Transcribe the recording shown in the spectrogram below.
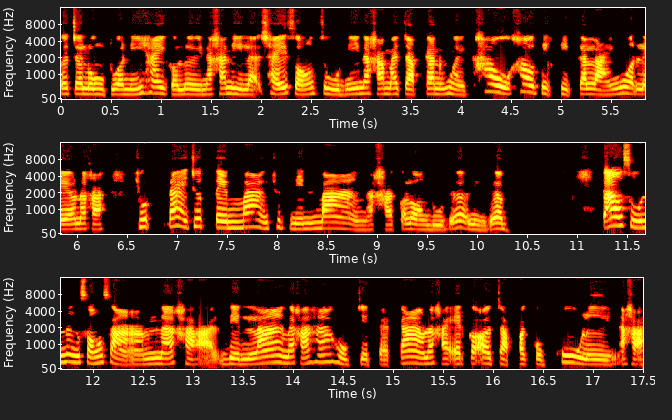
ก็จะลงตัวนี้ให้ก่อนเลยนะคะ นี่แหละใช้สองสูตรนี้นะคะ มาจับกันหวยเข้าเข้าติดติดกันหลายงวดแล้วนะคะ ชุดได้ชุดเต็มบ้างชุดเน้นบ้างนะคะ ก็ลองดูเด้อนี่เด้อ90123 นะคะ เด่นล่างนะคะ 56789 นะคะ แอดก็เอาจับประกบคู่เลยนะคะ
